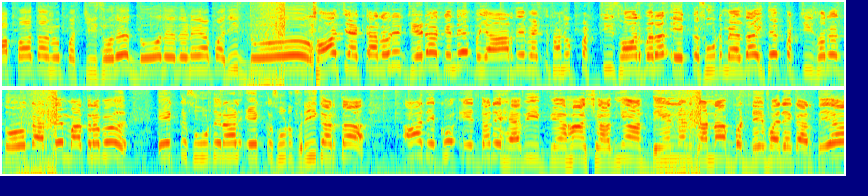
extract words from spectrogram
ਆਪਾਂ ਤੁਹਾਨੂੰ 2500 ਦੇ ਦੋ ਦੇ ਦੇਣੇ ਆ ਭਾਜੀ, ਦੋ। ਸੋ ਚੈੱਕ ਕਰ ਲਓ ਜੀ, ਜਿਹੜਾ ਕਹਿੰਦੇ ਬਾਜ਼ਾਰ ਦੇ ਵਿੱਚ ਤੁਹਾਨੂੰ 2500 ਰੁਪਏ ਦਾ ਇੱਕ ਸੂਟ ਮਿਲਦਾ, ਇੱਥੇ 2500 ਦੇ ਦੋ ਕਰਤੇ ਮਤਲਬ ਇੱਕ ਸੂਟ ਦੇ ਨਾਲ ਇੱਕ ਸੂਟ ਫ੍ਰੀ ਕਰਤਾ। ਆਹ ਦੇਖੋ ਇਦਾਂ ਦੇ ਹੈਵੀ ਵਿਆਹਾਂ, ਸ਼ਾਦੀਆਂ ਦੇਣ ਲੈਣ ਕਰਨਾ ਵੱਡੇ ਫਾਇਦੇ ਕਰਤੇ ਆ।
